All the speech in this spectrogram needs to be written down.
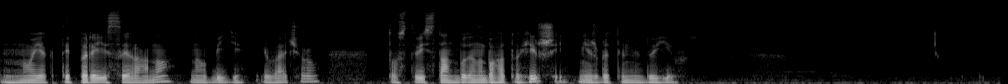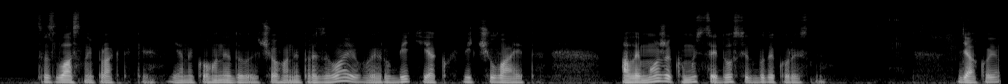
Ну, як ти переїси рано на обіді і вечором, то твій стан буде набагато гірший, ніж би ти не доїв. Це з власної практики. Я нікого не до чого не призиваю, ви робіть, як відчуваєте. Але може комусь цей досвід буде корисний. Дякую.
